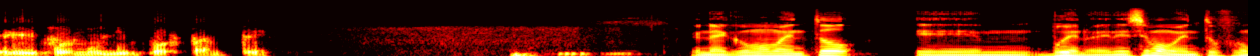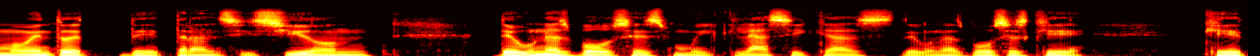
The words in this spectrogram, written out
eh, fue muy importante. En algún momento Em, bueno, en ese momento fue un momento de, transición de unas voces muy clásicas, de unas voces que, que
